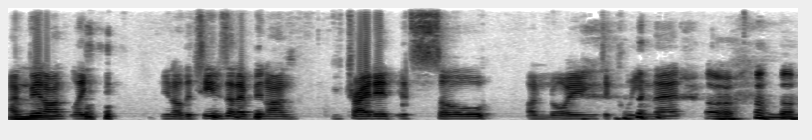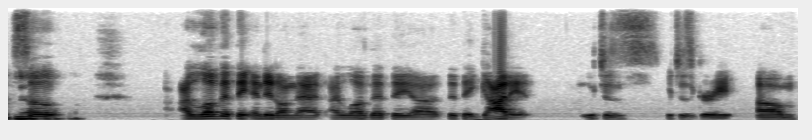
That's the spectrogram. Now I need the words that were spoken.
I've mm. been on like you know the teams that I've been on. We've tried it. It's so annoying to clean that. oh, no. So I love that they ended on that. I love that they uh, that they got it, which is which is great. Um,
